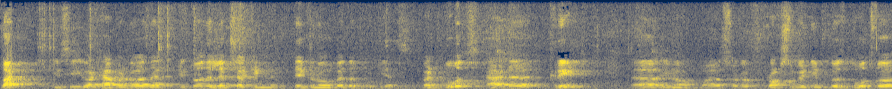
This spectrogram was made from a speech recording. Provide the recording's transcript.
But you see, what happened was that it was a Lepcha kingdom taken over by the Bhutias. But both had a great, uh, you know, uh, sort of proximity because both were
